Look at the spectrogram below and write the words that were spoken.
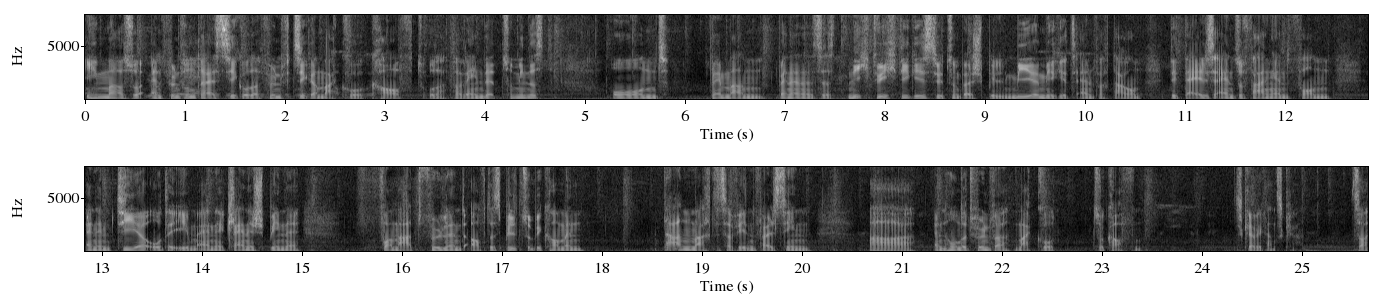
immer so ein 35 oder 50er Makro kauft oder verwendet zumindest. Und wenn man, wenn einem das nicht wichtig ist, wie zum Beispiel mir, mir geht es einfach darum, Details einzufangen von einem Tier oder eben eine kleine Spinne formatfüllend auf das Bild zu bekommen, dann macht es auf jeden Fall Sinn, äh, ein 105er Makro zu kaufen. Das ist glaube ich ganz klar. So,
